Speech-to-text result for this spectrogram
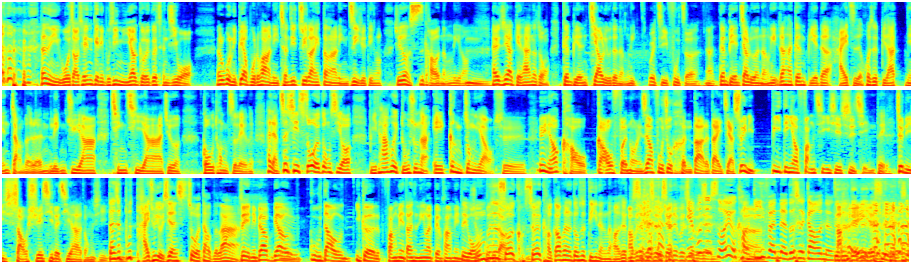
但是你我找钱给你补习，你要给我一个成绩我。那如果你不要补的话，你成绩最烂到哪里，你自己决定咯，就这种思考的能力咯。嗯，还有就是要给他那种跟别人交流的能力。为自己负责。啊，跟别人交流的能力，让他跟别的孩子或是比他年长的人、邻居啊、亲戚啊，就沟通之类的。他讲这些所有的东西哦，比他会读书拿 A 更重要。是因为你要考高分哦，你是要付出很大的代价，所以你必定要放弃一些事情。对，就你少学习了其他的东西。但是不排除有些人是做得到的啦。对你不要不要嗯。顾到一个方面，但是另外一边方面对，我们不是所有所有考高分的都是低能的哈，不是不是，绝对不是，也不是所有考低分的都是高能。的啊，哎也是也是，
